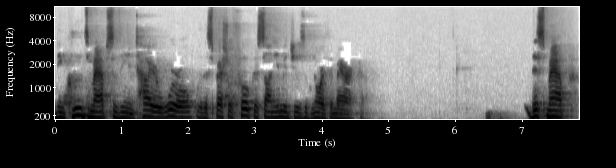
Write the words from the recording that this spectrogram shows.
It includes maps of the entire world with a special focus on images of North America. This map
